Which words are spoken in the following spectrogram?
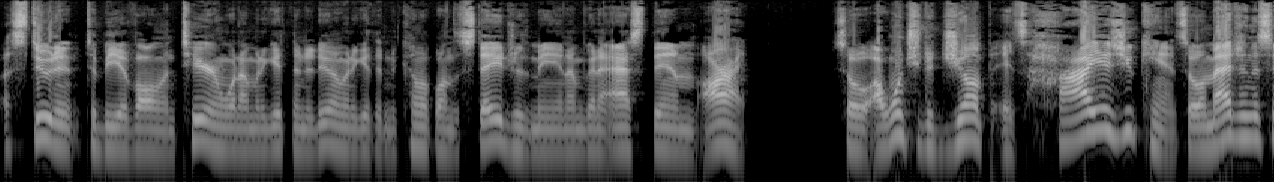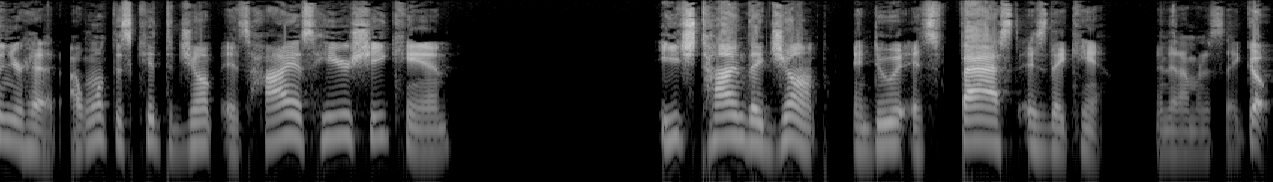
a student to be a volunteer, and what I'm going to get them to do, I'm going to get them to come up on the stage with me, and I'm going to ask them, all right, so I want you to jump as high as you can. So imagine this in your head. I want this kid to jump as high as he or she can each time they jump and do it as fast as they can. And then I'm going to say, go.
